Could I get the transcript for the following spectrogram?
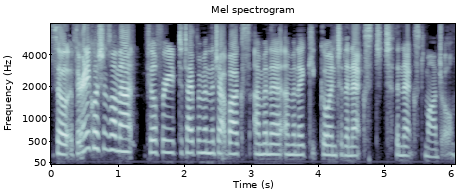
So if there are any questions on that, feel free to type them in the chat box. I'm gonna I'm gonna keep going to the next to the next module.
